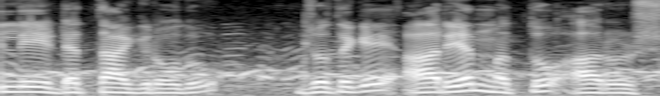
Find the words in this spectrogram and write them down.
ಇಲ್ಲಿ ಡೆತ್ ಆಗಿರೋದು. ಜೊತೆಗೆ ಆರ್ಯನ್ ಮತ್ತು ಆರುಷ್.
